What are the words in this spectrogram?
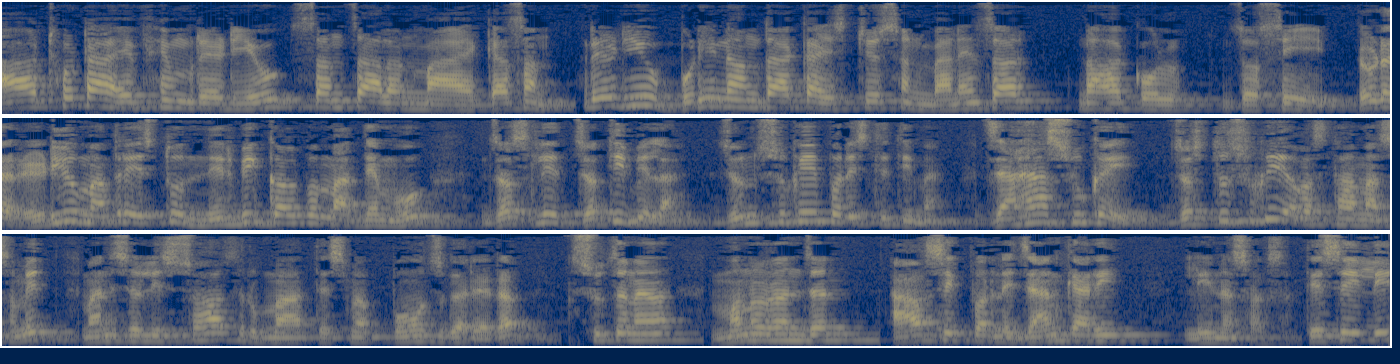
आठवटा एफएम रेडियो सञ्चालनमा आएका छन्। रेडियो बुढी नन्दाका स्टेशन म्यानेजर नहकुल जोशी एउटा रेडियो मात्र यस्तो निर्विकल्प माध्यम हो जसले जति बेला जुनसुकै परिस्थितिमा जहाँ सुकै जस्तो सुकै अवस्थामा समेत मानिसहरूले सहज रूपमा त्यसमा पहुँच गरेर सूचना मनोरञ्जन आवश्यक पर्ने जानकारी लिन सक्छ त्यसैले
